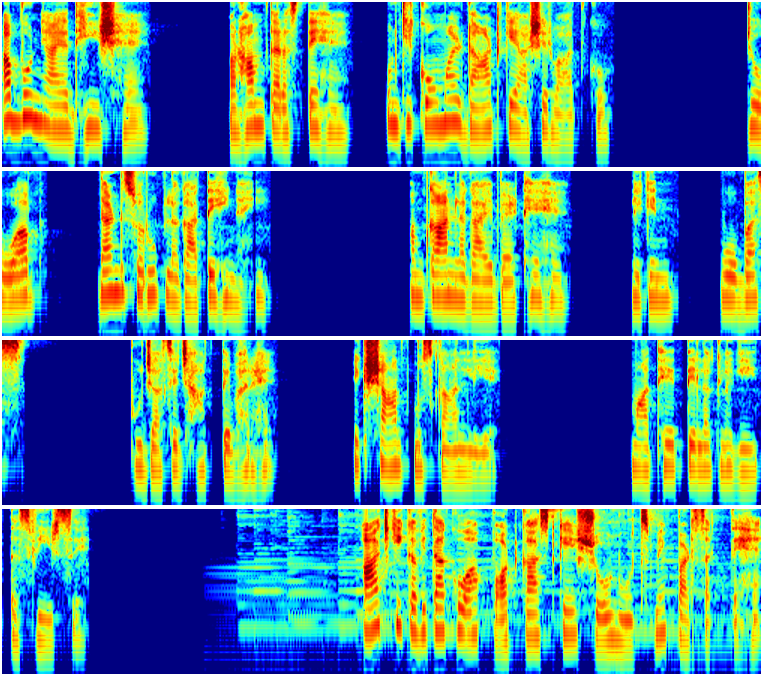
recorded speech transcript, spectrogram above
अब वो न्यायाधीश हैं और हम तरसते हैं उनकी कोमल डांट के आशीर्वाद को, जो अब दंड स्वरूप लगाते ही नहीं। हम कान लगाए बैठे हैं, लेकिन वो बस पूजा से झांकते भर हैं। एक शांत मुस्कान लिए। माथे तिलक लगी तस्वीर से। आज की कविता को आप पॉडकास्ट के शो नोट्स में पढ़ सकते हैं।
